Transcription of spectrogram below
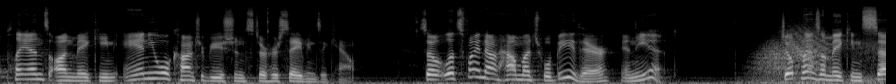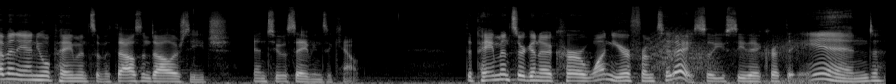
plans on making annual contributions to her savings account. So let's find out how much will be there in the end. Jill plans on making seven annual payments of $1,000 each into a savings account. The payments are going to occur one year from today. So you see they occur at the end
